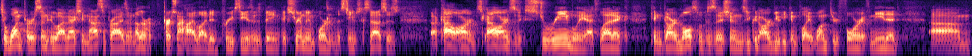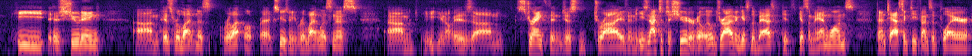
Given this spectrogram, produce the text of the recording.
to one person who I'm actually not surprised, and another person I highlighted preseason as being extremely important to this team's success is uh, Kyle Ahrens. Kyle Ahrens is extremely athletic, can guard multiple positions. You could argue he can play one through four if needed. Um, he his shooting, um, his relentless, relent, excuse me, relentlessness. Um, he, you know his um, strength and just drive, and he's not just a shooter. He'll, he'll drive and get to the basket, get, get some and ones. Fantastic defensive player.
